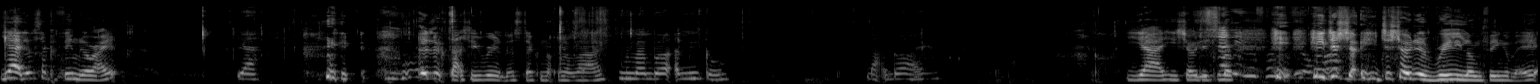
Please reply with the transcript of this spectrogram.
Yeah, it looks like a female, right? Yeah. it looks actually realistic, I'm not gonna lie. Remember Amigo? That guy. Yeah, he showed You his long, it he he just mum. sho- he just showed a really long finger, mate.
